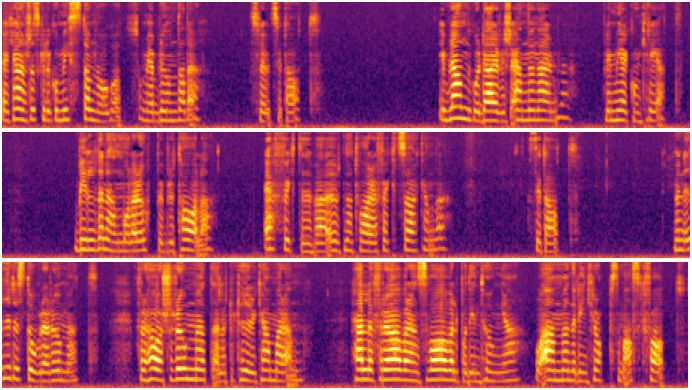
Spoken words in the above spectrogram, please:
Jag kanske skulle gå miste om något om jag blundade. Slutcitat. Ibland går Dervish ännu närmre, blir mer konkret. Bilderna han målar upp är brutala, effektiva utan att vara effektsökande. Citat. Men i det stora rummet, förhörsrummet eller tortyrkammaren, häller förövaren svavel på din tunga och använder din kropp som askfat.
